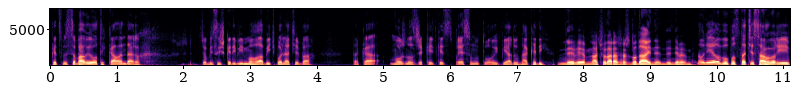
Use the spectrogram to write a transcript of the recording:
Keď sme sa bavili o tých kalendároch, čo myslíš, kedy by mohla byť podľa teba taká možnosť, že keď, keď presunú tú olympiádu, na kedy? Neviem, na čo naražaš, no daj, ne, ne, neviem. No nie, lebo v podstate sa hovorí,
